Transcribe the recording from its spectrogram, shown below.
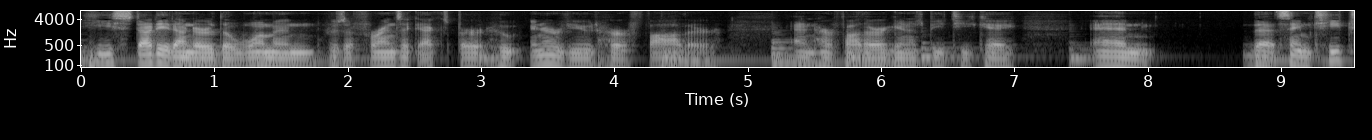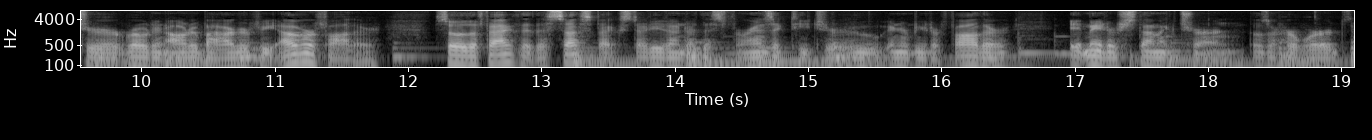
he studied under the woman who's a forensic expert who interviewed her father, and her father again is BTK, and that same teacher wrote an autobiography of her father. So the fact that the suspect studied under this forensic teacher who interviewed her father, it made her stomach churn. Those are her words.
